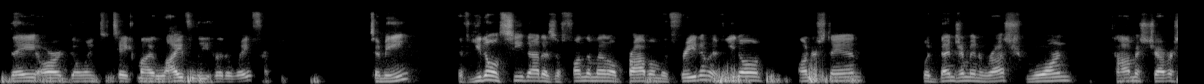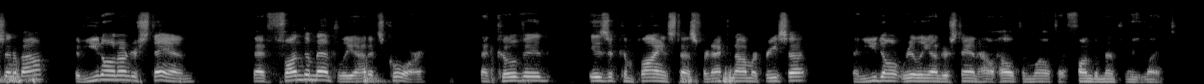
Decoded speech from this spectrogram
they are going to take my livelihood away from me. To me, if you don't see that as a fundamental problem with freedom, if you don't understand what Benjamin Rush warned Thomas Jefferson about, if you don't understand that fundamentally at its core, that COVID is a compliance test for an economic reset, and you don't really understand how health and wealth are fundamentally linked.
